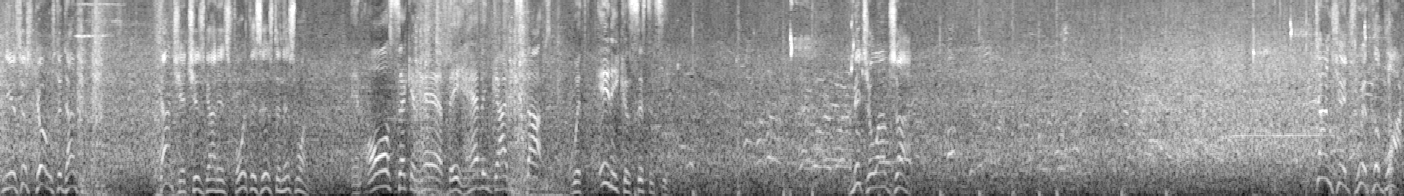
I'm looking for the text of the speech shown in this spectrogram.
And the assist goes to Doncic. Doncic has got his fourth assist in this one. And all second half, they haven't gotten stops with any consistency. Mitchell outside. Doncic with the block.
